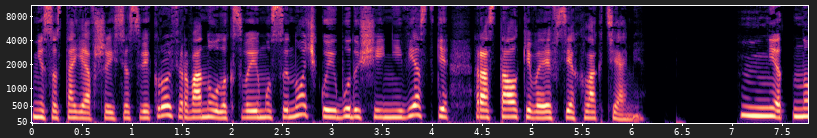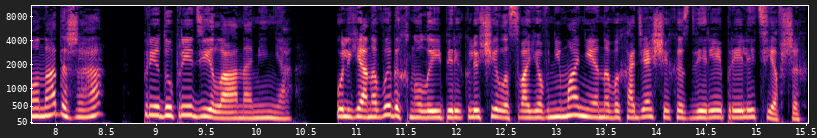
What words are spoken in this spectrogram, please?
Несостоявшаяся свекровь рванула к своему сыночку и будущей невестке, расталкивая всех локтями. «Нет, ну надо же, а!» — предупредила она меня. Ульяна выдохнула и переключила свое внимание на выходящих из дверей прилетевших.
